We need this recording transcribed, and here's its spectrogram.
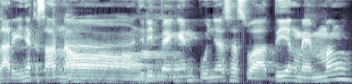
Larinya ke sana. Oh. Jadi pengen punya sesuatu yang memang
